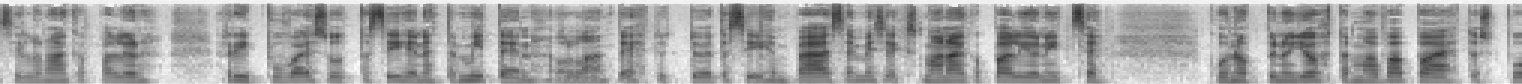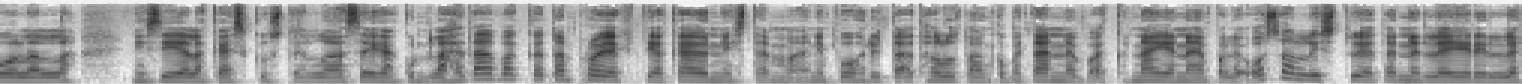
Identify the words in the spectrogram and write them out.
silloin aika paljon riippuvaisuutta siihen, että miten ollaan tehty työtä siihen pääsemiseksi. Mä oon aika paljon itse kun on oppinut johtamaan vapaaehtoispuolella, niin siellä keskustellaan sekä kun lähdetään vaikka jotain projektia käynnistämään, niin pohditaan, että halutaanko me tänne vaikka näin ja näin paljon osallistujia tänne leirille,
